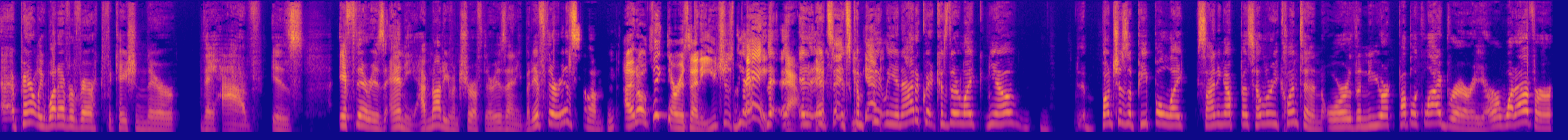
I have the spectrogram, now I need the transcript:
apparently whatever verification there they have is if there is any i'm not even sure if there is any but if there is some I don't think there is any. You just yeah, pay. now. it- it's, it. it's You get it. completely inadequate because they're like you know bunches of people like signing up as hillary clinton or the new york public library or whatever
